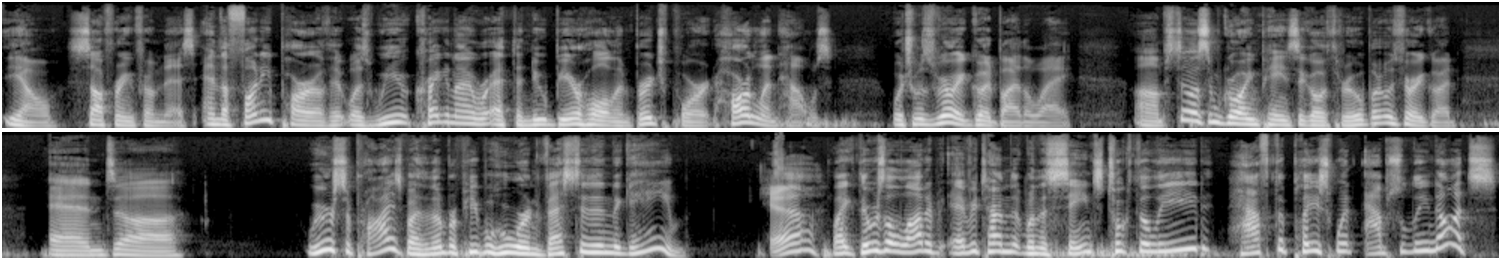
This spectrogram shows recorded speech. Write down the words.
you know, suffering from this. And the funny part of it was we, Craig and I were at the new beer hall in Bridgeport, Harlan Haus, which was very good, by the way. Um, still has some growing pains to go through, but it was very good. And uh, we were surprised by the number of people who were invested in the game. Yeah. Like there was a lot of every time that when the Saints took the lead, half the place went absolutely nuts.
